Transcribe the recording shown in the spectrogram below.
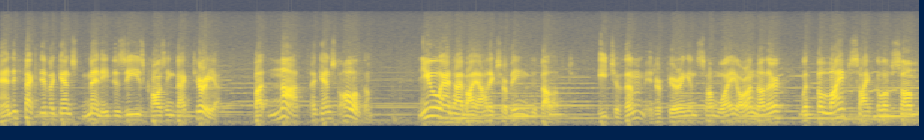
and effective against many disease-causing bacteria, but not against all of them. New antibiotics are being developed, each of them interfering in some way or another with the life cycle of some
